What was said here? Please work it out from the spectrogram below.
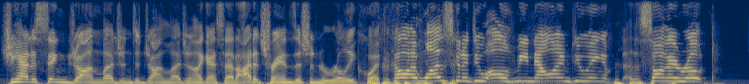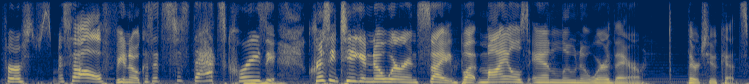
She had to sing John Legend to John Legend. Like I said, I had to transition to really quick. Like, oh, I was gonna do all of me. Now I'm doing the song I wrote for myself. You know, because it's just that's crazy. Chrissy Teigen nowhere in sight, but Miles and Luna were there. They're two kids.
